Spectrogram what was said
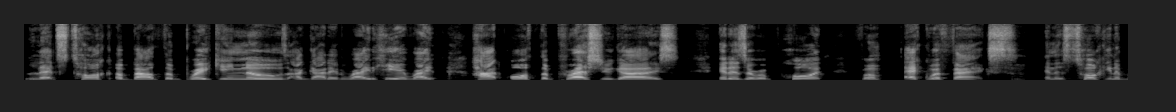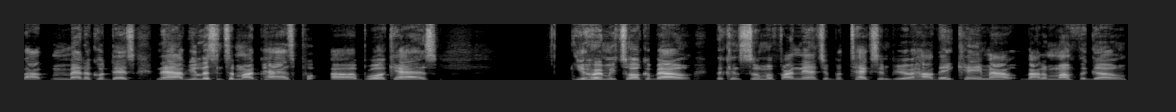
let's talk about the breaking news. I got it right here, right hot off the press, you guys. It is a report from Equifax and it's talking about medical debts. Now, if you listen to my past uh, broadcast, you heard me talk about the Consumer Financial Protection Bureau, how they came out about a month ago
